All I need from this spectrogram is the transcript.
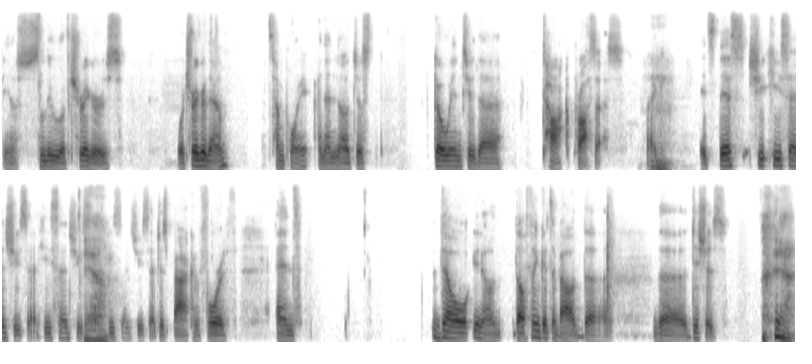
you know, slew of triggers will trigger them at some point and then they'll just go into the talk process. Like mm. it's this, she he said, she said, he said, she yeah. said, he said, she said, just back and forth and they'll you know they'll think it's about the the dishes yeah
